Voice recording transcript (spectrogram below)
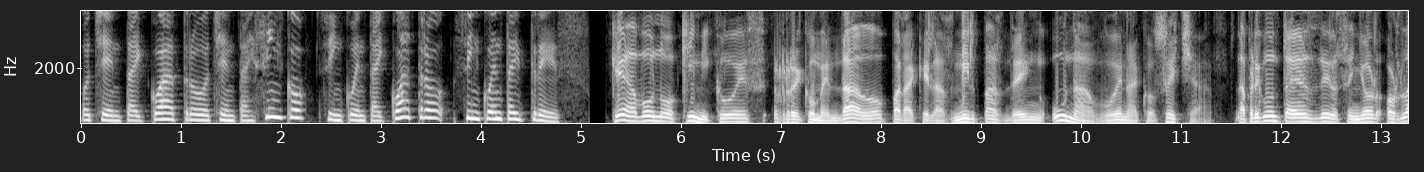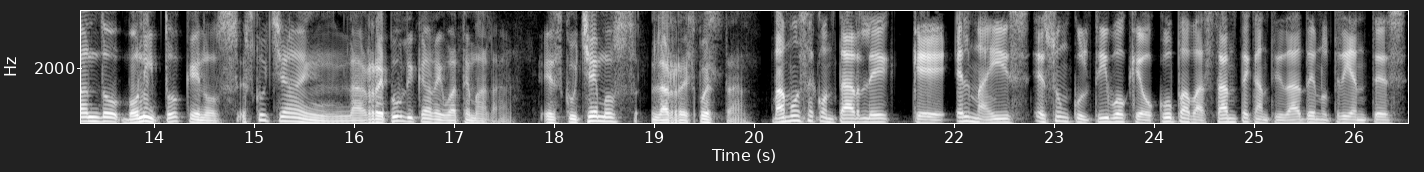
8485-5453. ¿Qué abono químico es recomendado para que las milpas den una buena cosecha? La pregunta es del señor Orlando Bonito que nos escucha en la República de Guatemala. Escuchemos la respuesta. Vamos a contarle que el maíz es un cultivo que ocupa bastante cantidad de nutrientes,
